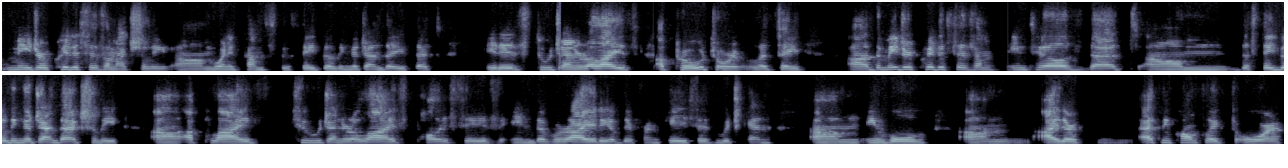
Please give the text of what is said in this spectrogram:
major criticism actually um, when it comes to state building agenda is that it is too generalized approach or let's say uh, the major criticism entails that um, the state building agenda actually uh, applies to generalize policies in the variety of different cases, which can um, involve um, either ethnic conflict or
